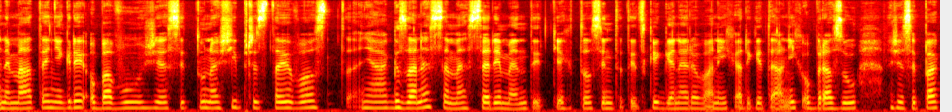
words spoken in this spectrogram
nemáte někdy obavu, že si tu naší představivost nějak zaneseme sedimenty těchto synteticky generovaných a digitálních obrazů, že si pak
